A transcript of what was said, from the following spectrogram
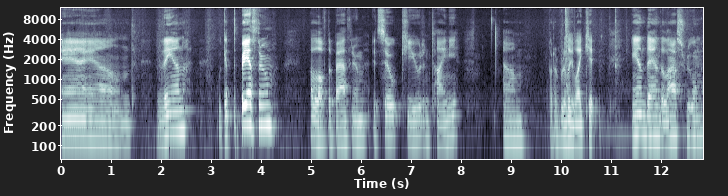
and then we get the bathroom. I love the bathroom. It's so cute and tiny um, but I really like it. And then the last room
